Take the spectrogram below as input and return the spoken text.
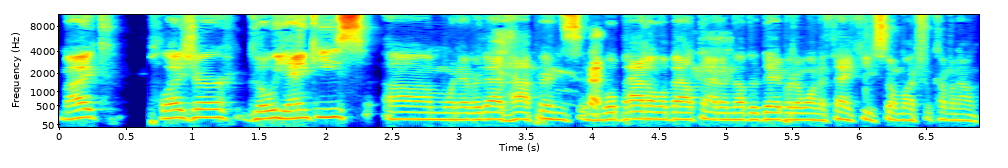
Mike, pleasure. Go Yankees um, whenever that happens. And we'll battle about that another day. But I want to thank you so much for coming on.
